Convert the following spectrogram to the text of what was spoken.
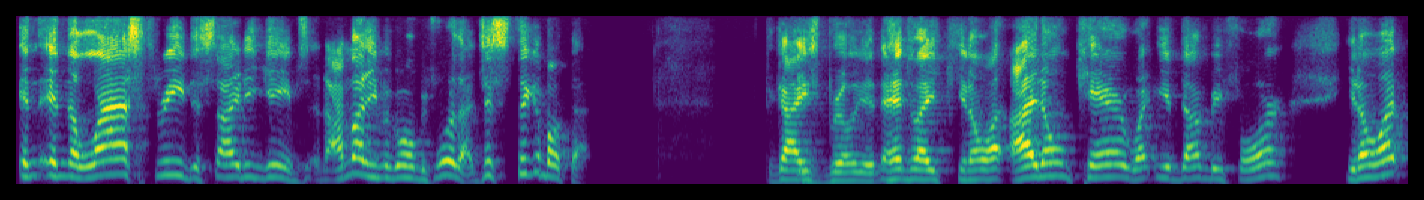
in, in the last three deciding games. And I'm not even going before that. Just think about that. The guy's brilliant. And like, you know what? I don't care what you've done before. You know what?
